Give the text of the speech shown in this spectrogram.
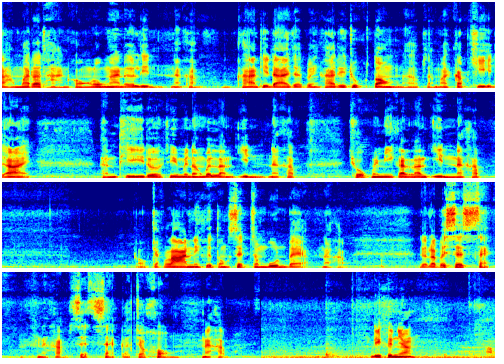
ตามมาตรฐานของโรงงานเออร์ลินนะครับ ค่าที่ได้จะเป็นค่าที่ถูกต้องนะครับ สามารถขับขี่ได้ทันทีโดยที่ไม่ต้องไปรันอินนะครับโชคไม่มีการรันอินนะครับ ออกจากร้านนี่คือต้องเสร็จสมบูรณ์แบบนะครับ เดี๋ยวเราไปเซตแซกนะครับเซตแซกกับเจ้าของนะครับ ดีขึ้นยังครับ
